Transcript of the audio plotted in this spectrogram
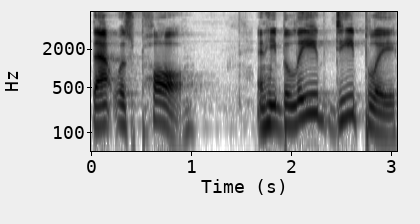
That was Paul. And he believed deeply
